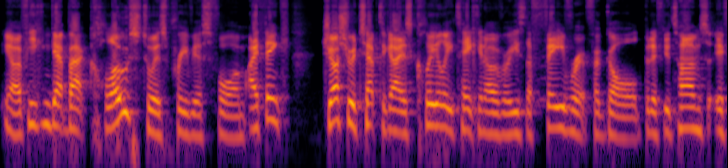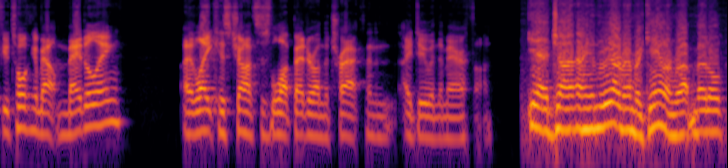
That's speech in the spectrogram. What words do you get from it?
you know, if he can get back close to his previous form, I think. Joshua Cheptegei is clearly taking over. He's the favorite for gold. But if you're times if you're talking about medaling, I like his chances a lot better on the track than I do in the marathon. Yeah, John. I mean, we got to remember Galen Rupp medaled.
